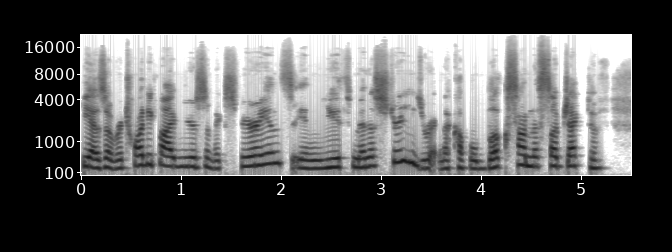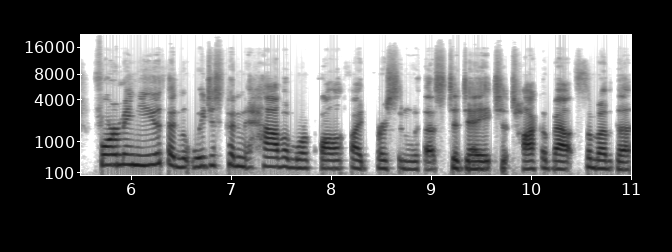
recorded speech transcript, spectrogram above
He has over 25 years of experience in youth ministry. He's written a couple books on the subject of forming youth, and we just couldn't have a more qualified person with us today to talk about some of the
